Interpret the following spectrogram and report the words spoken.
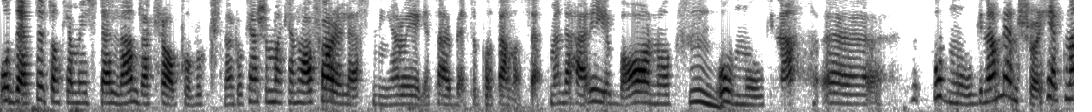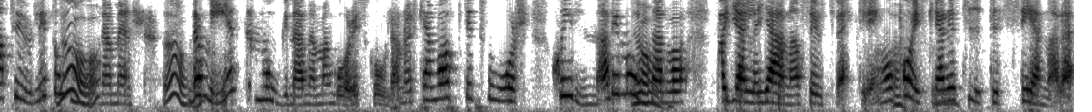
och dessutom kan man ju ställa andra krav på vuxna. Då kanske man kan ha föreläsningar och eget arbete på ett annat sätt. Men det här är ju barn och mm. omogna eh, omogna människor, helt naturligt omogna ja. människor. Ja. De är inte mogna när man går i skolan och det kan vara upp till två års skillnad i mognad ja. vad, vad gäller hjärnans utveckling och Absolut. pojkar är typiskt senare.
